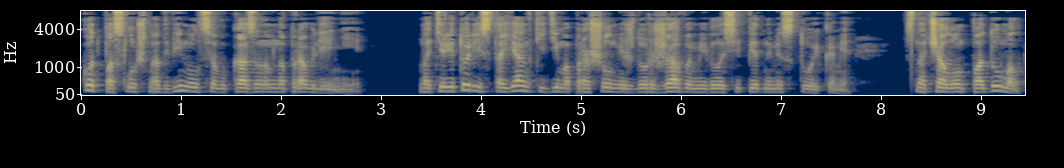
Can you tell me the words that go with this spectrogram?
Кот послушно двинулся в указанном направлении. На территории стоянки Дима прошел между ржавыми велосипедными стойками. Сначала он подумал,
